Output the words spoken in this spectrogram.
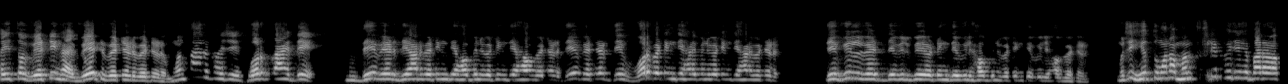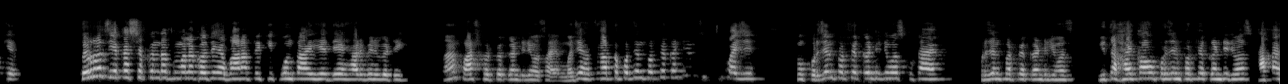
तर इथं वेटिंग आहे. वेट वेटेड वेटेड म्हणता आलं पाहिजे. वर्क काय? They they wait they are waiting they have been waiting they have waited they waited they were waiting they had been waiting they had waited they will wait they will be waiting they will have been waiting they will have waited म्हणजे हे तुम्हाला म्हणता पाहिजे हे बारा वाक्य. तरच एका सेकंदात तुम्हाला कळते या बारा पैकी कोणता आहे? हे दे हॅड बिन वेटिंग हा? पाच परफेक्ट कंटिन्युअस आहे. म्हणजे ह्याचा अर्थ प्रेझेंट परफेक्ट कंटिन्युअस पाहिजे? मग प्रेझेंट परफेक्ट कंटिन्युअस कुठं आहे? प्रेझेंट परफेक्ट कंटिन्युअस इथं हाय का प्रेझेंट परफेक्ट कंटिन्युअस आता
